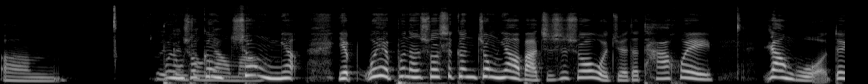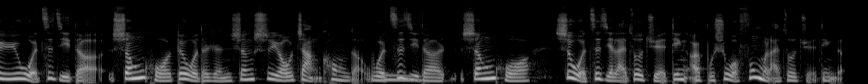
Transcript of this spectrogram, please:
嗯。不能说更重要，也我也不能说是更重要吧，只是说我觉得他会让我对于我自己的生活，对我的人生是有掌控的。我自己的生活是我自己来做决定，而不是我父母来做决定的。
